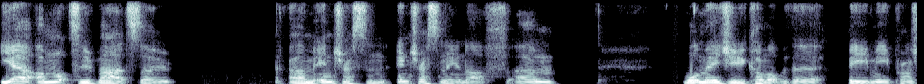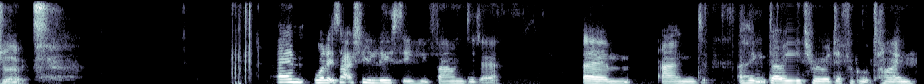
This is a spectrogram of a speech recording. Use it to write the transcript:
Yeah, I'm not too bad. So, um, interesting, interestingly enough, um, what made you come up with the Be Me project? Um, well, it's actually Lucy who founded it. Um, and I think going through a difficult time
